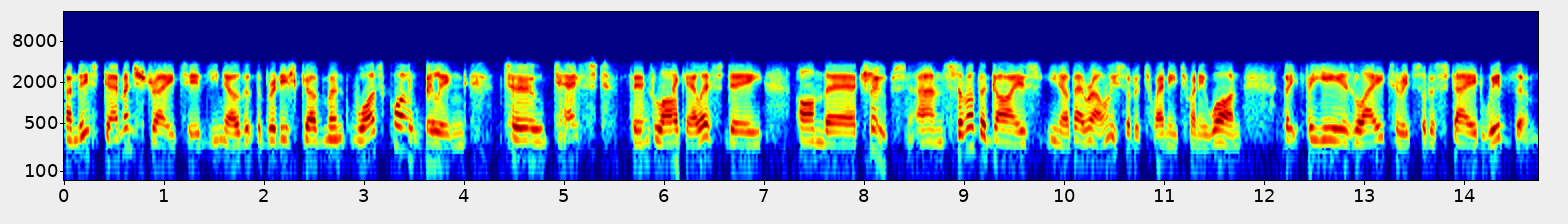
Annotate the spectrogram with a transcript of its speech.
And this demonstrated, you know, that the British government was quite willing to test things like LSD on their troops. And some of the guys, you know, they were only sort of 20, 21, but for years later it sort of stayed with them.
